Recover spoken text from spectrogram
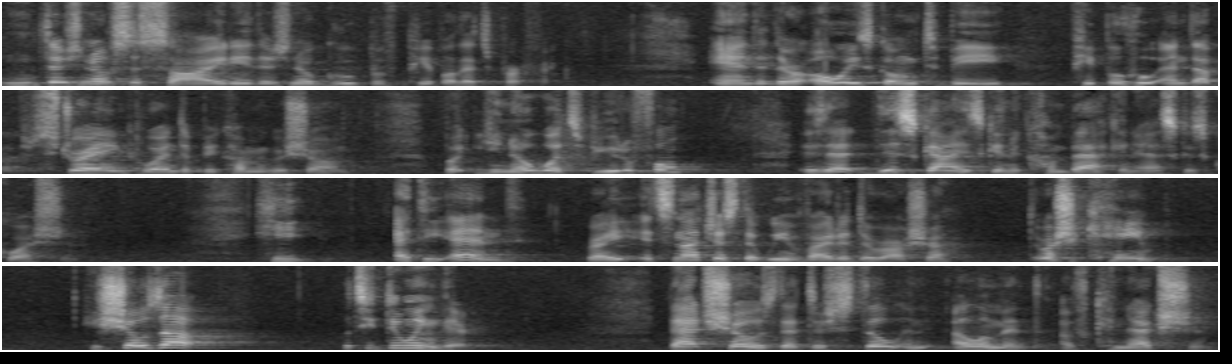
There's no society, there's no group of people that's perfect. And there are always going to be people who end up straying, who end up becoming Rishon. But you know what's beautiful? Is that this guy is going to come back and ask his question. He, at the end, right, it's not just that we invited the Rasha, the Rasha came. He shows up. What's he doing there? That shows that there's still an element of connection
